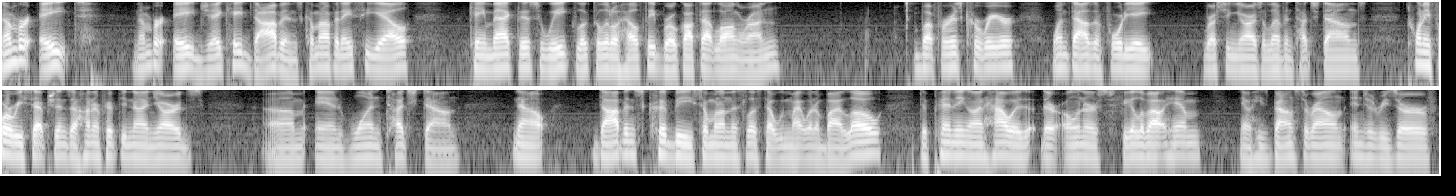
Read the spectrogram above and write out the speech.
Number eight, number eight, J.K. Dobbins coming off an ACL, came back this week, looked a little healthy, broke off that long run. But for his career, 1,048 rushing yards, 11 touchdowns, 24 receptions, 159 yards, um, and one touchdown. Now, Dobbins could be someone on this list that we might want to buy low, depending on how is, their owners feel about him. You know, he's bounced around injured reserve,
